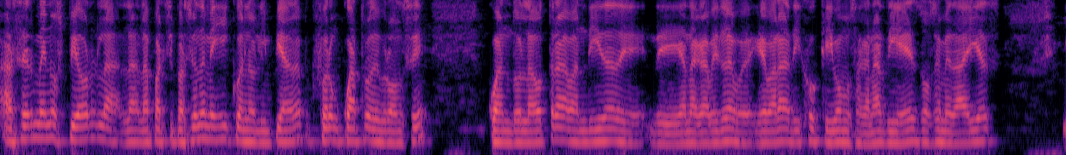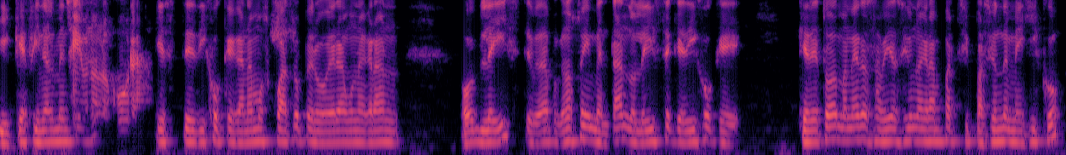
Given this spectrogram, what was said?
a hacer menos peor la, la, la, participación de México en la Olimpiada, porque fueron cuatro de bronce, cuando la otra bandida de, de Ana Gabriela Guevara dijo que íbamos a ganar 10, 12 medallas y que finalmente sí, una locura. Este, dijo que ganamos cuatro, pero era una gran... O leíste, ¿verdad? Porque no estoy inventando, leíste que dijo que, que de todas maneras había sido una gran participación de México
